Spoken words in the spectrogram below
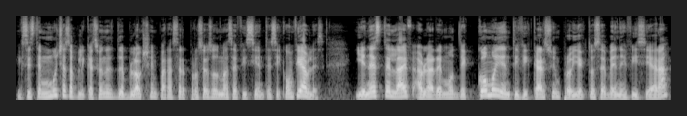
Existen muchas aplicaciones de blockchain para hacer procesos más eficientes y confiables, y en este live hablaremos de cómo identificar si un proyecto se beneficiará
